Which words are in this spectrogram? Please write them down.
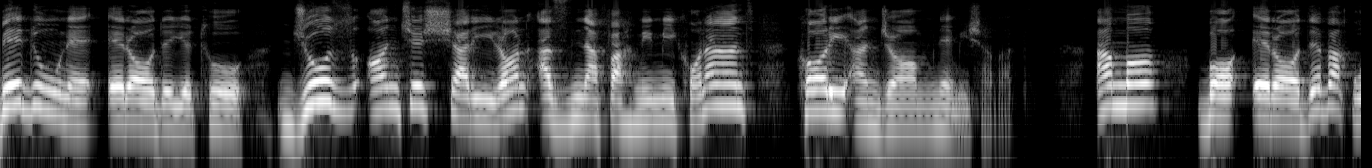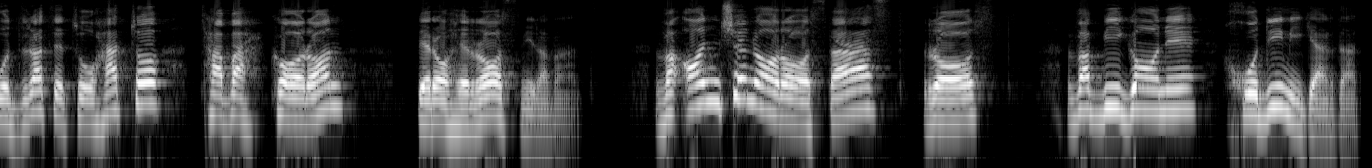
بدون اراده تو جز آنچه شریران از نفهمی می کنند کاری انجام نمی شود اما با اراده و قدرت تو حتی تبهکاران به راه راست می روند و آنچه ناراست است راست و بیگانه خودی می گردد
